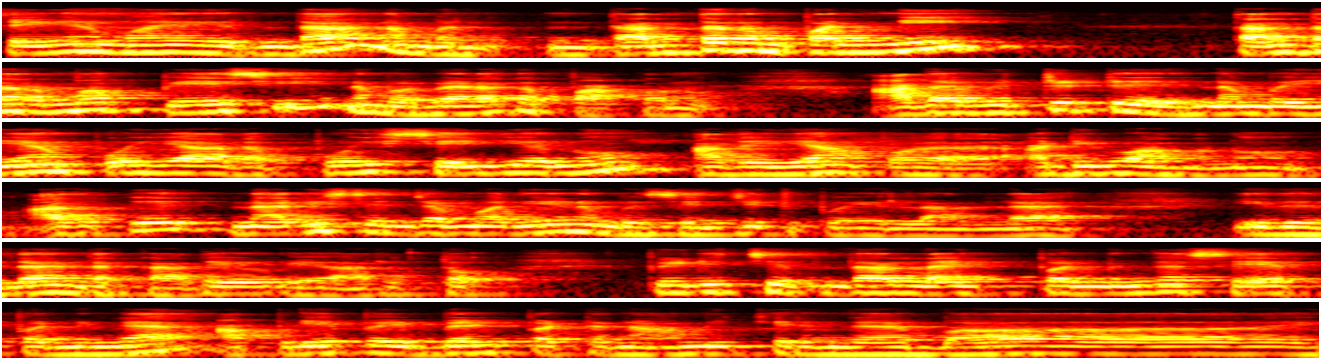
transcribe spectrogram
செய்கிற மாதிரி இருந்தால் நம்ம தந்திரம் பண்ணி தந்திரமாக பேசி நம்ம விலக பார்க்கணும். அதை விட்டுட்டு நம்ம ஏன் போய் அதை போய் செய்யணும்? அதை ஏன் இப்போ அடி வாங்கணும்? அதுக்கு நரி செஞ்ச மாதிரியே நம்ம செஞ்சுட்டு போயிடலாம்ல. இதுதான் இந்த கதையுடைய அர்த்தம். பிடிச்சிருந்தால் லைக் பண்ணுங்கள் ஷேர் பண்ணுங்கள் அப்படியே போய் பெல் பட்டன் அமைக்கிறங்க பாய்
